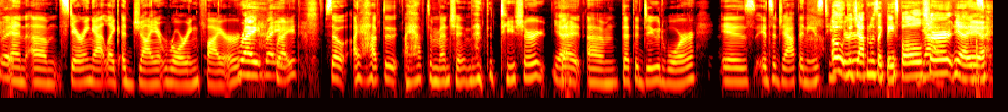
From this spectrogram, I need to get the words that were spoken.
Right. and um, staring at like a giant roaring fire. right right Right. So I have to I have to mention that the T-shirt Yeah. that um, that the dude wore is it's a Japanese T-shirt. oh the japanese like baseball shirt yeah yeah, yeah.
